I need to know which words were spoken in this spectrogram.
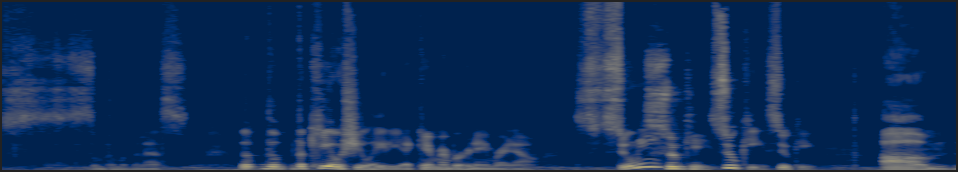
Something with an S. The the the Kyoshi lady. I can't remember her name right now. Sumi. Suki. Suki. Suki. Um,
